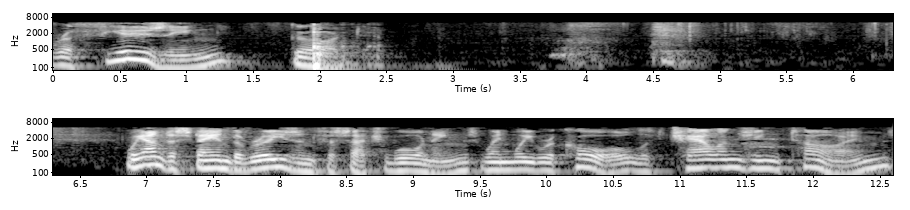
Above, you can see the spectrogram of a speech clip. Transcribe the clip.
refusing God. We understand the reason for such warnings when we recall the challenging times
